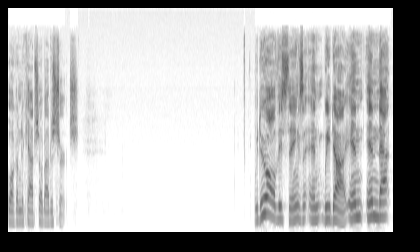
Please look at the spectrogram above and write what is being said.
Welcome to Capshaw Baptist Church. We do all these things and we die. In, in that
